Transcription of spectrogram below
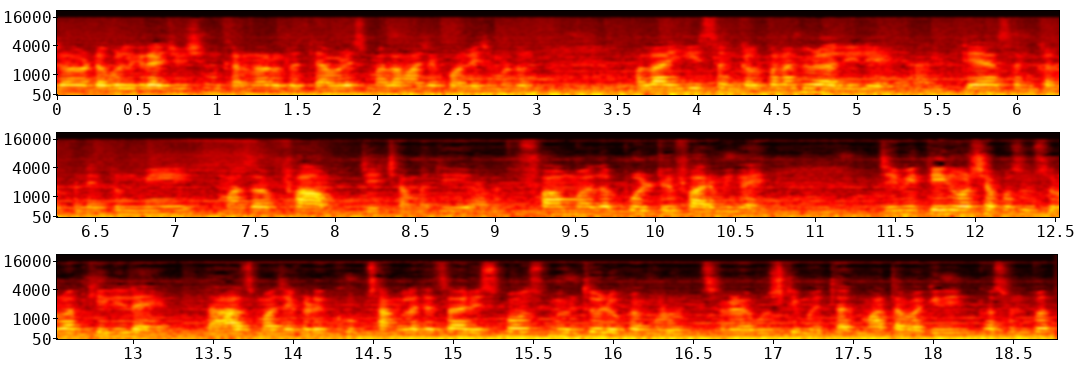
जेव्हा डबल ग्रॅज्युएशन करणार होतं त्यावेळेस मला माझ्या कॉलेजमधून मला ही संकल्पना मिळालेली आहे. आणि त्या संकल्पनेतून मी माझा फार्म ज्याच्यामध्ये फार्म माझा पोल्ट्री फार्मिंग आहे. जे मी तीन वर्षापासून सुरुवात केलेलं आहे तर आज माझ्याकडे खूप चांगला त्याचा रिस्पॉन्स मिळतोय लोकांकडून. सगळ्या गोष्टी मिळतात. माता भगिनींपासून पण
